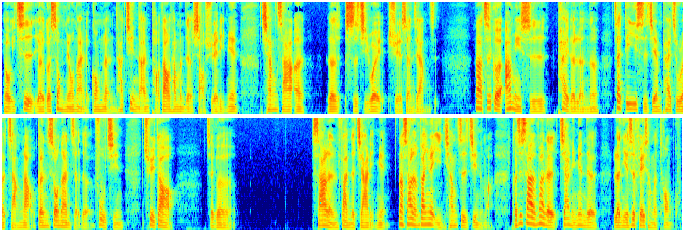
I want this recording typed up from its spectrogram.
有一次有一个送牛奶的工人，他竟然跑到他们的小学里面枪杀呃了十几位学生这样子。那这个阿米什派的人呢，在第一时间派出了长老跟受难者的父亲去到这个杀人犯的家里面。那杀人犯因为引枪自尽了嘛。可是杀人犯的家里面的人也是非常的痛苦，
